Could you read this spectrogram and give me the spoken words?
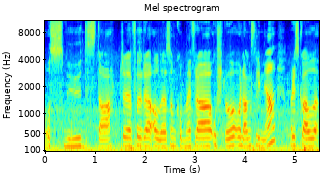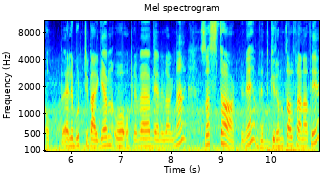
og smooth start eh, for alle som kommer fra Oslo og langs linja når de skal opp, bort til Bergen og oppleve mediedagene. Så da starter vi med et grønt alternativ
